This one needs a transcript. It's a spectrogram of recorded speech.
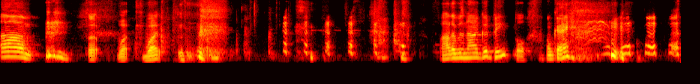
Um, Uh, what? What? father was not good people. Okay. well,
